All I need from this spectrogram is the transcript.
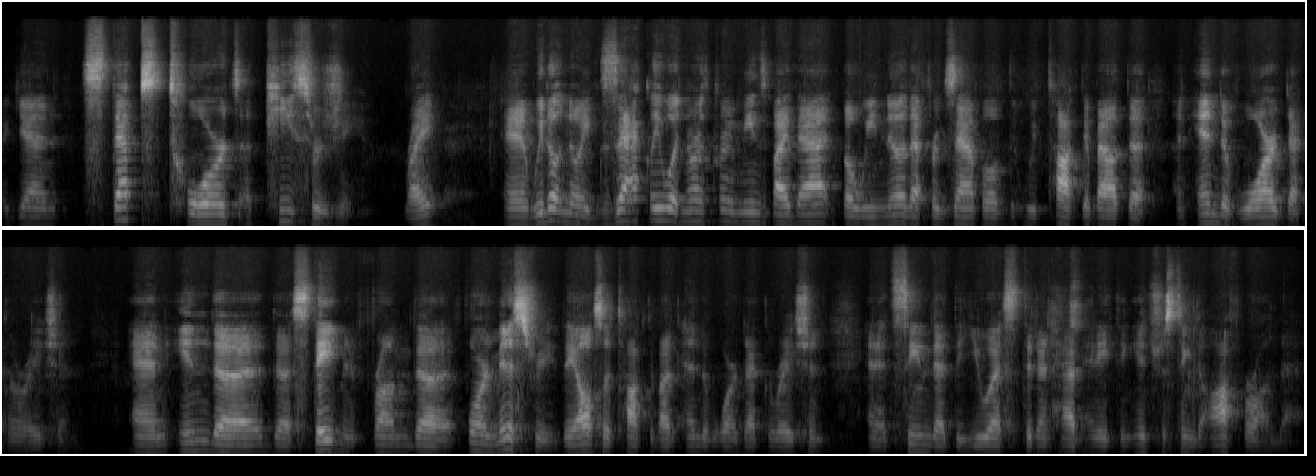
again, steps towards a peace regime, right? Okay. And we don't know exactly what North Korea means by that, but we know that, for example, we've talked about the an end of war declaration. And in the, the statement from the foreign ministry, they also talked about end of war declaration, and it seemed that the U.S. didn't have anything interesting to offer on that.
